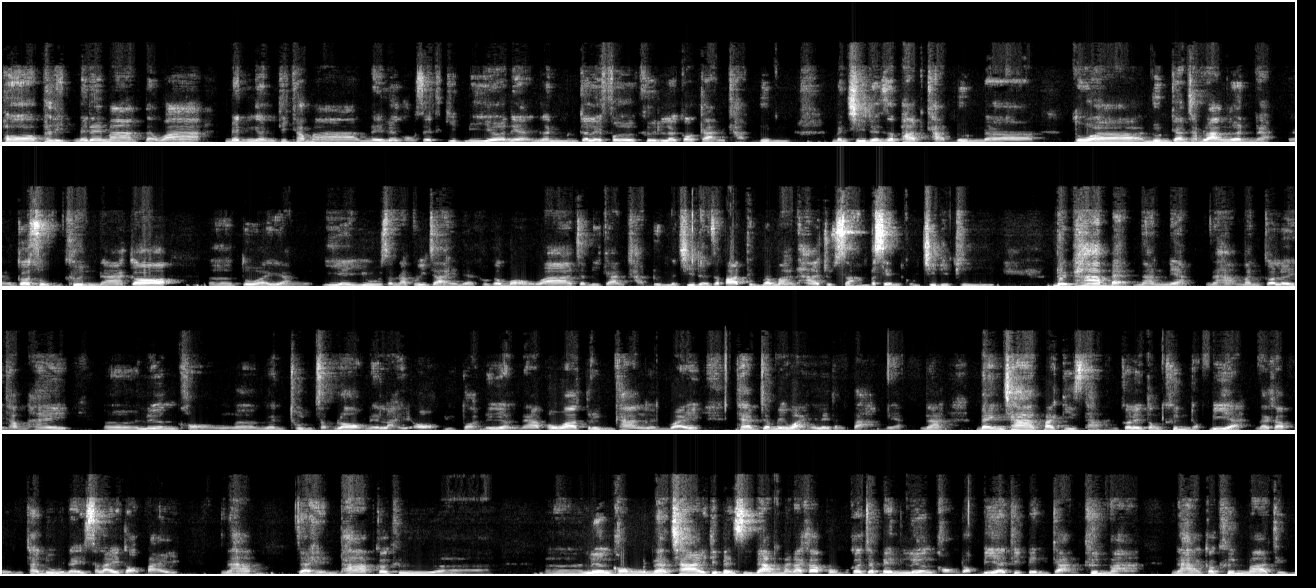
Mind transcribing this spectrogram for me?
พอผลิตไม่ได้มากแต่ว่าเม็ดเงินที่เข้ามาในเรื่องของเศรษฐกิจมีเยอะเนี่ยเงินมันก็เลยเฟ้อขึ้น แล้วก็การขาดดุลบัญชีเดินสะพัดขาดดุลตัวดุลการชำระเงินน่ะก็สูงขึ้นนะก็ตัวอย่าง EIU สำนักวิจัยเนี่ยเขาก็มองว่าจะมีการขาดดุลบัญชีเดินสะพัดถึงประมาณ 5.3%ของ GDP ด้วยภาพแบบนั้นเนี่ยนะฮะมันก็เลยทำให้เรื่องของเงินทุนสำรองเนี่ยไหลออกอยู่ต่อเนื่องนะเพราะว่าตรึงค่าเงินไว้แทบจะไม่ไหวอะไรต่างๆเนี่ยนะแบงก์ชาติปากีสถานก็เลยต้องขึ้นดอกเบี้ยนะครับผมถ้าดูในสไลด์ต่อไปนะฮะจะเห็นภาพก็คือเรื่องของชายที่เป็นสีดำนะครับผมก็จะเป็นเรื่องของดอกเบี้ยที่เป็นการขึ้นมานะฮะก็ขึ้นมาถึง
